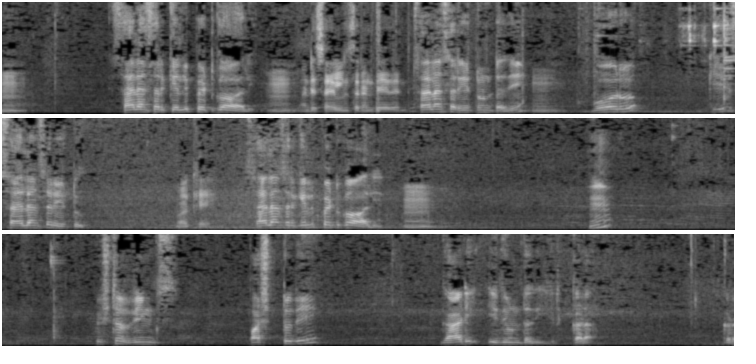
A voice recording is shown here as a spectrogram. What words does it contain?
మ్మ్. సైలెన్సర్కి వెళ్ళి పెట్టుకోవాలి. అంటే సైలెన్సర్ అంటే ఏదండి సైలెన్సర్ ఇటు ఉంటది. బోరు కి సైలెన్సర్ ఇటు ఓకే సైలెన్సర్కి వెళ్ళి పెట్టుకోవాలి? పిస్టల్ రింగ్స్ ఫస్ట్ది గాడి ఇది ఉంటది ఇక్కడ ఇక్కడ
